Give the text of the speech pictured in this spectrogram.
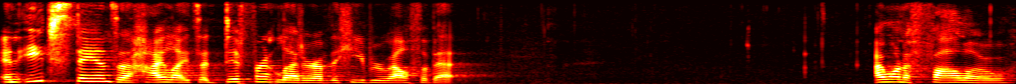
and each stanza highlights a different letter of the Hebrew alphabet. I want to follow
